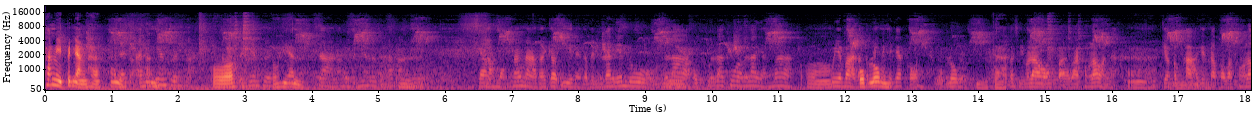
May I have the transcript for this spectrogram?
ทางนี้เป็นหยังคะอันนี้อันนี้เฮี้ยนเพื่อนค่ะอ๋อเป็นเฮี้ยนเพื่อนตัวเฮียน จ้าเราเป็นเฮี้ยนเพื่อนค่ะอันนี้ จ้าหมองข้างหน้ากับเก้าอี้เนี่ยก็เป็นร่างเลี้ยนลูกเวลาอบเวลาทั่วเวลาอย่างมากอ๋อ พยาบาลอบรมวิทยากรอบรมอืมจ้ะแล้วก็สิว่าเราประวัติของเราอะนะอ่า เกี่ยวกับขาเกี่ยวกับประวัติของเรา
